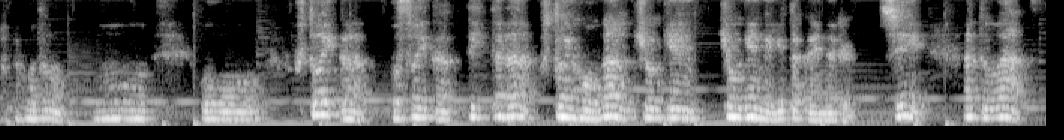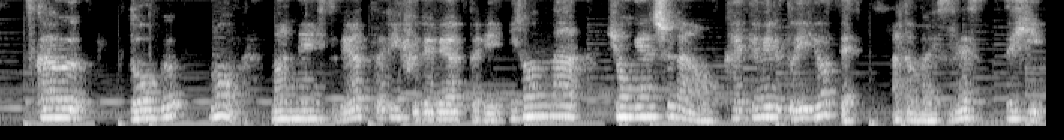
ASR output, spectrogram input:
なるほど。もうこう太いか細いかって言ったら、太い方が表現、表現が豊かになるし、あとは使う道具も万年筆であったり筆であったりいろんな表現手段を変えてみるといいよってアドバイスです。ぜひ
